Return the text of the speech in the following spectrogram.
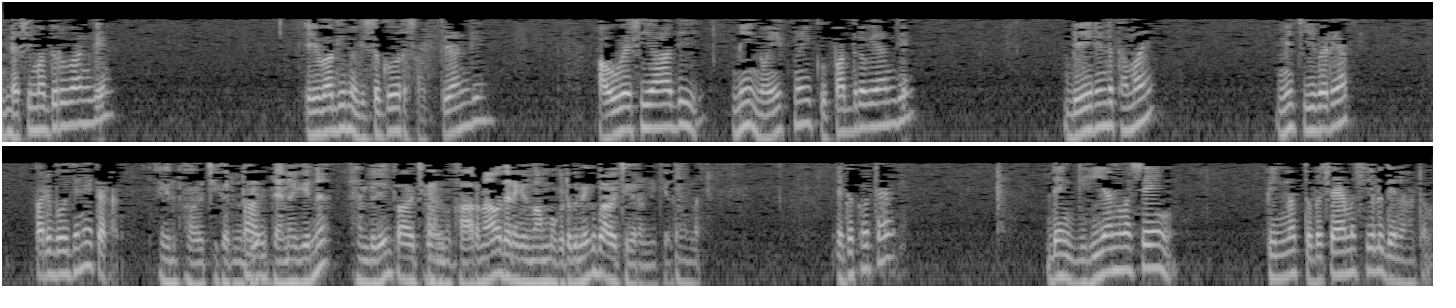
මැසි මදුරුවන්ගෙන් ඒ වගේම විසගෝර සත්වයන්ගෙන් අවැසි ආදී මේ නොඑක් නොඑක් උපද්‍රවයන්ගෙන් බේරෙන්න තමයි මේ චීවරයක් පරිභෝජනය කරන්නේ. ඒකෙන් පාවිච්චි කරන දේ දැනගෙන හැම වෙලෙම පාවිච්චි කරන කාරණාව දැනගෙන මම මොකටද මේක පාවිච්චි කරන්නේ කියලා. එතකොට දැන් ගිහියන් වශයෙන් පින්වත් ඔබ සෑම සියලු දෙනාටම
